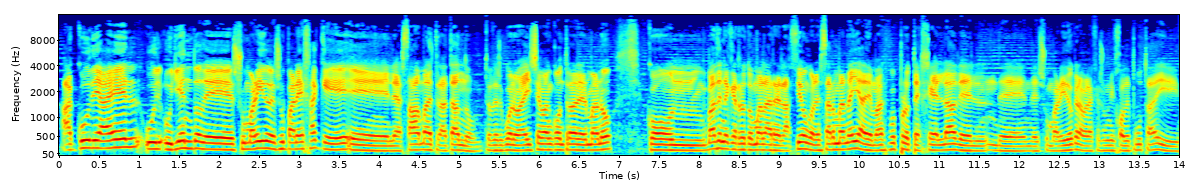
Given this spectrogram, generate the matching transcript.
acude a él hu- huyendo de su marido, de su pareja, que eh, le estaba maltratando. Entonces, bueno, ahí se va a encontrar el hermano con... va a tener que retomar la relación con esta hermana y además pues protegerla del, de, de su marido, que la verdad es que es un hijo de puta y,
